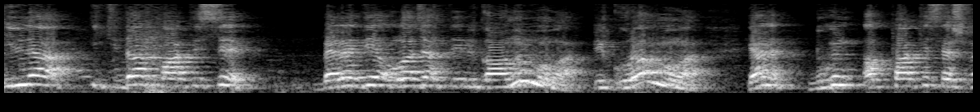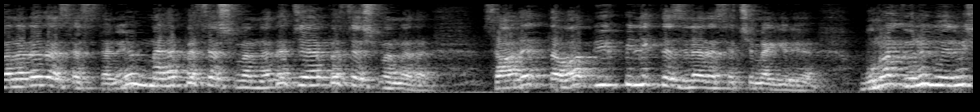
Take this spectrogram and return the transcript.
illa iktidar partisi belediye olacak diye bir kanun mu var? Bir kural mı var? Yani bugün AK Parti seçmenlere de sesleniyor, MHP seçmenlere de, CHP seçmenlere de. Saadet de var, Büyük Birlik de zilede seçime giriyor. Buna gönül vermiş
